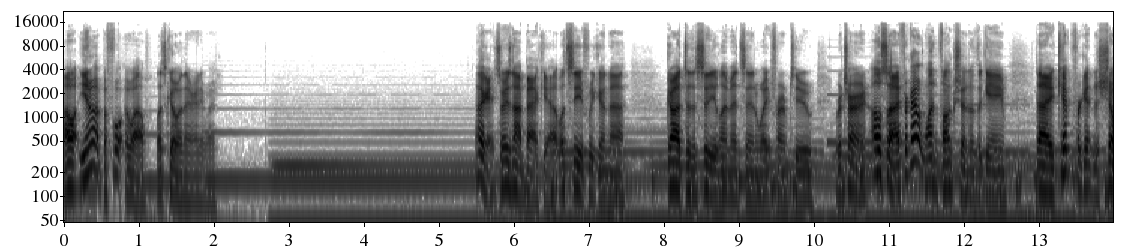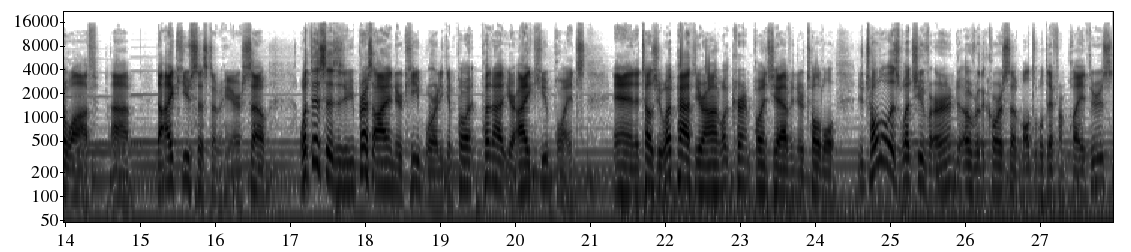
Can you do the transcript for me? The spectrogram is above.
oh, you know what? Before, well, let's go in there anyway. Okay, so he's not back yet. Let's see if we can uh, go out to the city limits and wait for him to return. Also, I forgot one function of the game that I kept forgetting to show off. Um, the IQ system here. So what this is is if you press I on your keyboard, you can put put out your IQ points, and it tells you what path you're on, what current points you have in your total. Your total is what you've earned over the course of multiple different playthroughs.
